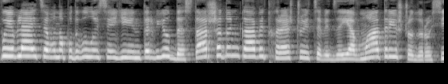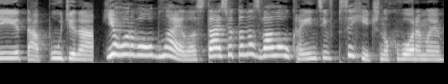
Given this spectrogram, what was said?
Виявляється, вона подивилася її інтерв'ю, де старша донька відхрещується від заяв матері щодо Росії та Путіна. Єгорова облаяла Стасю та назвала українців психічно хворими.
